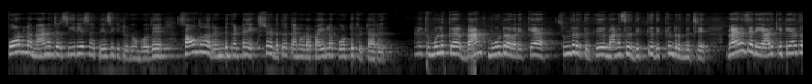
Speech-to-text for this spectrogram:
ஃபோனில் மேனேஜர் சீரியஸாக பேசிக்கிட்டு இருக்கும்போது சவுந்தரம் ரெண்டு கட்டை எக்ஸ்ட்ரா எடுத்து தன்னோட பையில் போட்டுக்கிட்டாரு. அன்னைக்கு முழுக்க பேங்க் மூடுற வரைக்கும் சுந்தரத்துக்கு மனசு திக்கு திக்குன்னு இருந்துச்சு. மேனேஜர் யார்கிட்டயாவது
